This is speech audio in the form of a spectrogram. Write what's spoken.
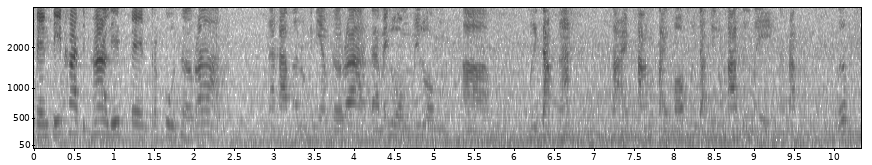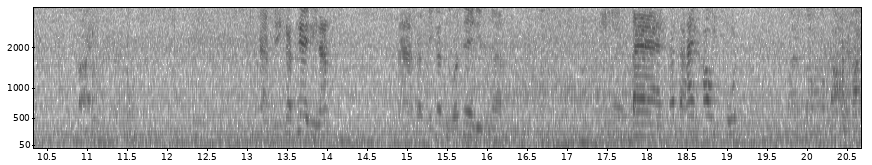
เป็นปี๊บ55 ลิตร เป็นตระกูลเทอร่านะครับอลูมิเนียมเทอร่าแต่ไม่รวมไม่รวมมือจับนะ สายพังสายคล้องมือจับนี่ลูกค้าซื้อมาเองนะครับปึ๊บใส่แบบนี้ก็เท่ดีนะอ่าแบบนี้ก็ถือว่าเท่ดีเหมือนกันแต่ถ้าจะให้เข้าชุดมันต้องกระเป๋าครับ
